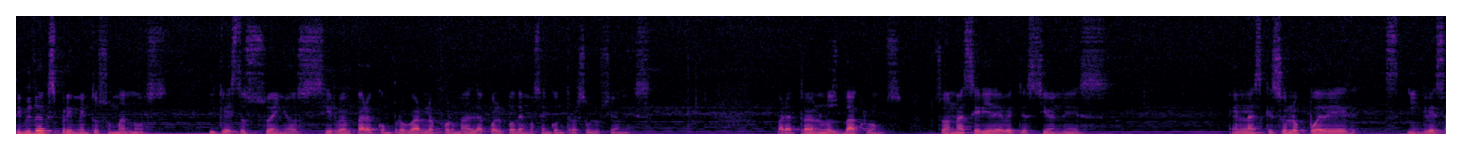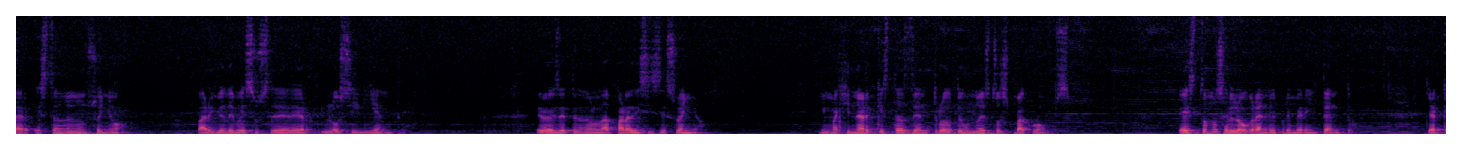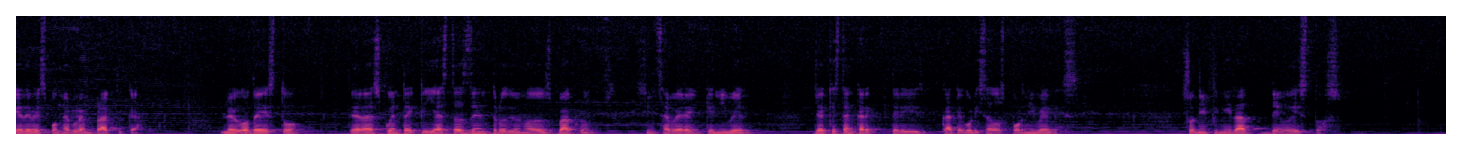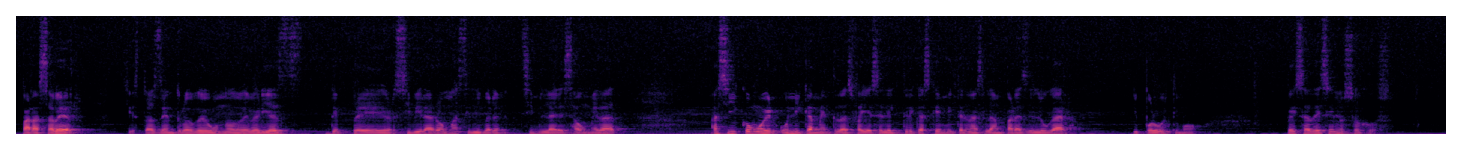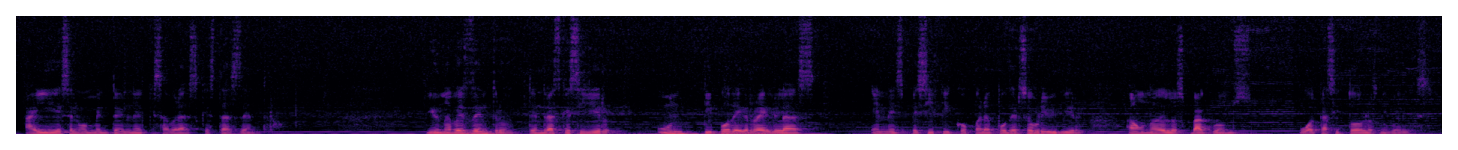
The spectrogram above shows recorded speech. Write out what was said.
debido a experimentos humanos, y que estos sueños sirven para comprobar la forma de la cual podemos encontrar soluciones. Para entrar en los backrooms, son una serie de habitaciones en las que solo puedes ingresar estando en un sueño. Para ello debe suceder lo siguiente. Debes de tener una parálisis de sueño. Imaginar que estás dentro de uno de estos backrooms. Esto no se logra en el primer intento, ya que debes ponerlo en práctica. Luego de esto, te darás cuenta de que ya estás dentro de uno de los backrooms, sin saber en qué nivel, ya que están categorizados por niveles. Son infinidad de estos. Para saber si estás dentro de uno deberías de percibir aromas similares a humedad, así como oír únicamente las fallas eléctricas que emiten las lámparas del lugar. Y por último, pesadez en los ojos. Ahí es el momento en el que sabrás que estás dentro. Y una vez dentro, tendrás que seguir un tipo de reglas en específico para poder sobrevivir a uno de los backrooms o a casi todos los niveles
